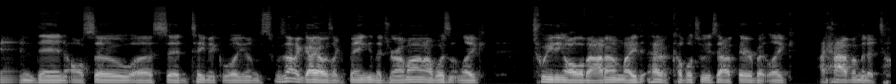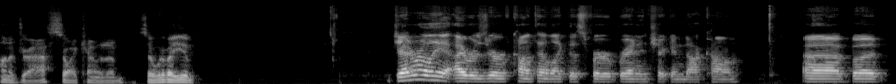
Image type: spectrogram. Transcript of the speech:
and then also uh, said Tay McWilliams was not a guy I was like banging the drum on. I wasn't like tweeting all about him. I had a couple tweets out there, but like I have him in a ton of drafts, so I counted him. So what about you? Generally, I reserve content like this for brandonchicken.com. Uh, but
